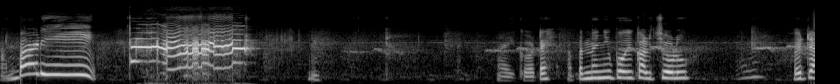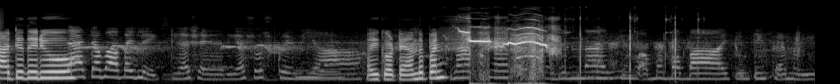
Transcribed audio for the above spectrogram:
അമ്പാടി. ആയിക്കോട്ടെ അപ്പം എന്നാ നീ പോയി കളിച്ചോളൂ ഒരു ടാറ്റ തരൂ ആയിക്കോട്ടെ അന്തപ്പൻ ബൈ ടു ഫാമിലി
